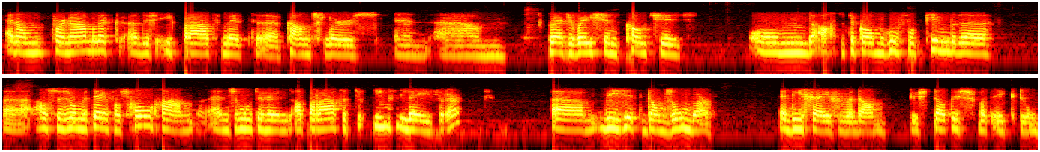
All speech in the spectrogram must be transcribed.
En dan voornamelijk, eh, dus ik praat met eh, counselors en ehm, graduation coaches om erachter te komen hoeveel kinderen, als ze zo meteen van school gaan en ze moeten hun apparaten te- inleveren, ehm, wie zit dan zonder? En die geven we dan. Dus dat is wat ik doe.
